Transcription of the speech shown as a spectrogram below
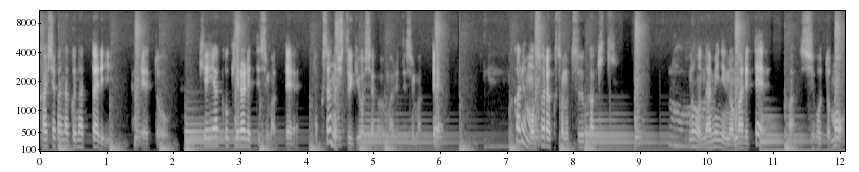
会社がなくなったり、えっと、契約を切られてしまってたくさんの失業者が生まれてしまって彼もおそらくその通貨危機の波に飲まれて、まあ、仕事も、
